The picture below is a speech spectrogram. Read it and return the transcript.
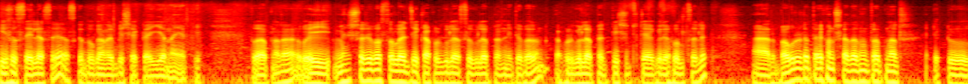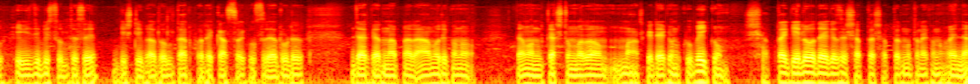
কিছু সেল আছে। আজকে দোকানের বেশি একটা ইয়ে নাই আর কি। তো আপনারা ওই মহেশ্বরী বস্ত্রালয়ের যে কাপড়গুলো আছে, ওগুলো আপনার নিতে পারেন। কাপড়গুলো আপনার তিরিশটি টাকা করে হোলসেলে আর বাবুরাটাতে এখন সাধারণত আপনার একটু হিবিজিবি চলতেছে। বৃষ্টি, বাদল, তারপরে কাঁচরা, কুচরা, রোডের যার কারণে আপনার আমরি কোনো তেমন কাস্টমার মার্কেটে এখন খুবই কম। সপ্তাহ গেলেও দেখা গেছে সপ্তাহ সপ্তাহের মতন এখন হয় না।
